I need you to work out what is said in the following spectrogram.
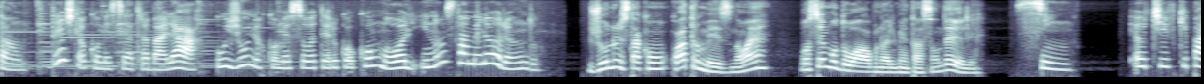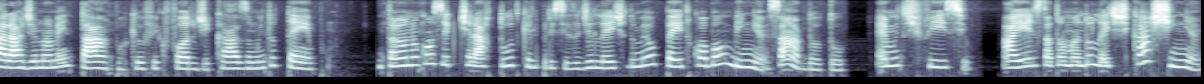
Então, desde que eu comecei a trabalhar, o Júnior começou a ter o cocô mole e não está melhorando. Júnior está com quatro meses, não é? Você mudou algo na alimentação dele? Sim. Eu tive que parar de amamentar porque eu fico fora de casa muito tempo. Então eu não consigo tirar tudo que ele precisa de leite do meu peito com a bombinha, sabe, doutor? É muito difícil. Aí ele está tomando leite de caixinha.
